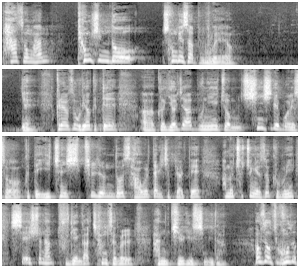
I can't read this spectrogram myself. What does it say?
파송한 평신도 선교사 부부예요. 예. 그래서 우리가 그때 어, 그 여자분이 좀 신실해 보여서 그때 2017년도 4월달에 집회할 때 한번 초청해서 그분이 세션 한 두 개인가 참석을 한 기억이 있습니다. 그래서 거기서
